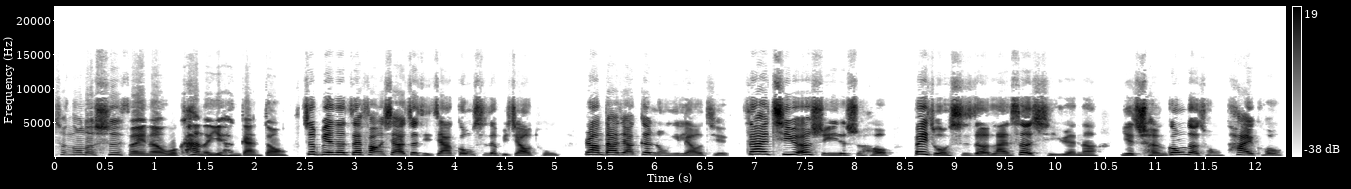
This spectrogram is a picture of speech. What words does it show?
成功的试飞呢，我看了也很感动。这边呢，再放下这几家公司的比较图，让大家更容易了解。在七月二十一的时候，贝佐斯的蓝色起源呢，也成功的从太空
